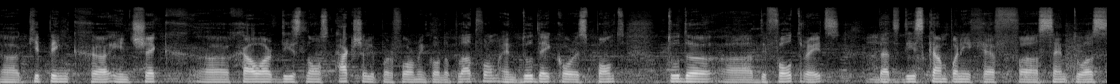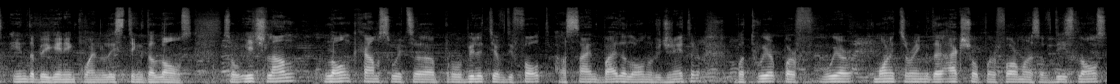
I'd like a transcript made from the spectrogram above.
uh keeping uh, in check uh, how are these loans actually performing on the platform and do they correspond to the default rates that this company have sent to us in the beginning when listing the loans. So each loan loan comes with a probability of default assigned by the loan originator, but we're perf- we're monitoring the actual performance of these loans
